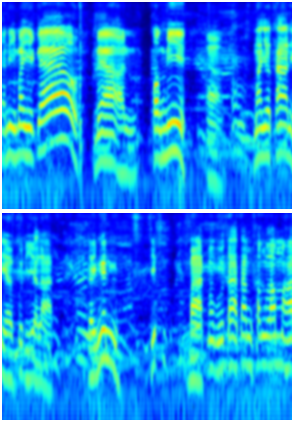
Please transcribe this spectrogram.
อันนี้มาอีกแล้ว แม่อันทองมีอ่ามาโยธาเนี่ยผู้ดีอาลาดได้เงิน10บาทมาบูชาตั้งฟังลำมหา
